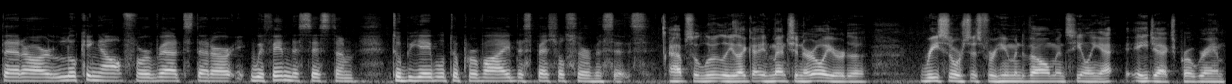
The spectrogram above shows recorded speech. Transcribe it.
that are looking out for vets that are within the system to be able to provide the special services? Absolutely. Like I mentioned earlier, the Resources for Human Development's Healing Ajax program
